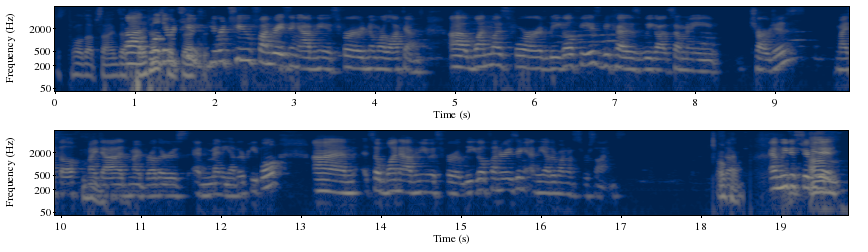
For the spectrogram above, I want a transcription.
just hold up signs at Uh, protests. well, there were two. There were two fundraising avenues for no more lockdowns. Uh, one was for legal fees because we got so many charges. Myself, my Mhm. dad, my brothers, and many other people. Um, so one avenue was for legal fundraising, and the other one was for signs. Okay. So, and we distributed Um,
